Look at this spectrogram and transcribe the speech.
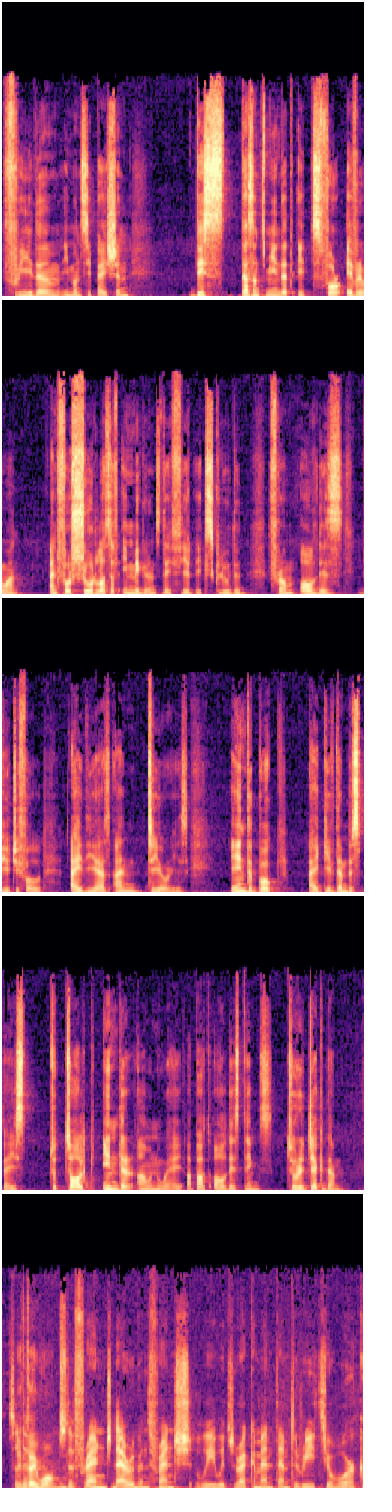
freedom, emancipation. This doesn't mean that it's for everyone. And for sure, lots of immigrants, they feel excluded from all these beautiful ideas and theories. In the book, I give them the space to talk in their own way about all these things, to reject them so if the, they want. The French, the arrogant French, we would recommend them to read your work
